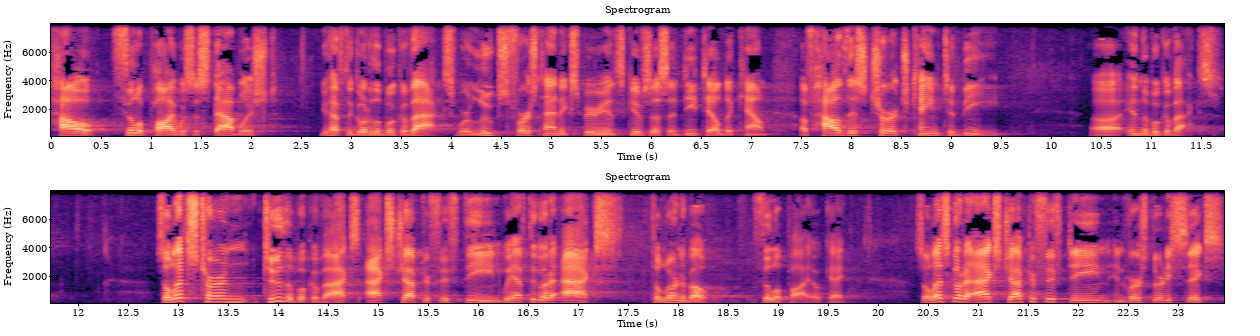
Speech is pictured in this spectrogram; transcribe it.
how Philippi was established, you have to go to the book of Acts, where Luke's firsthand experience gives us a detailed account of how this church came to be uh, in the book of Acts. So let's turn to the book of Acts, Acts chapter 15. We have to go to Acts to learn about Philippi, okay? So let's go to Acts chapter 15 in verse 36,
